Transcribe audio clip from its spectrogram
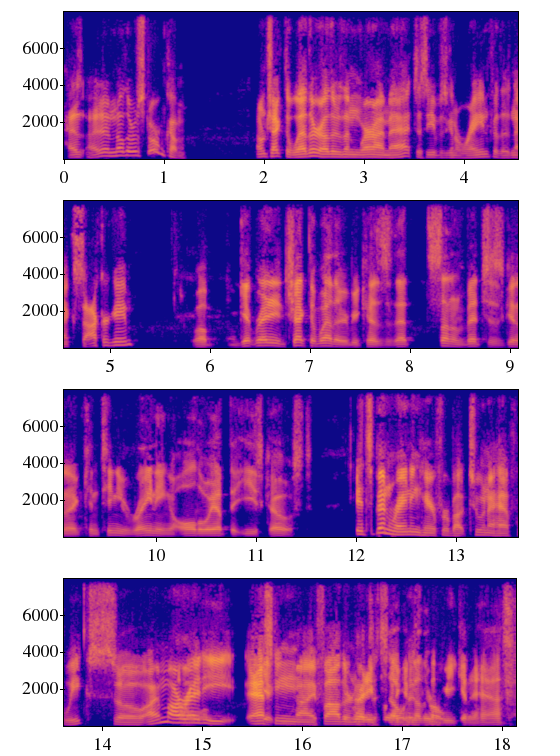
has, I didn't know there was a storm coming. I don't check the weather other than where I'm at to see if it's going to rain for the next soccer game. Well, get ready to check the weather because that son of a bitch is going to continue raining all the way up the East Coast. It's been raining here for about two and a half weeks, so I'm already asking my father Get not to for sell like another boat week and a half.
